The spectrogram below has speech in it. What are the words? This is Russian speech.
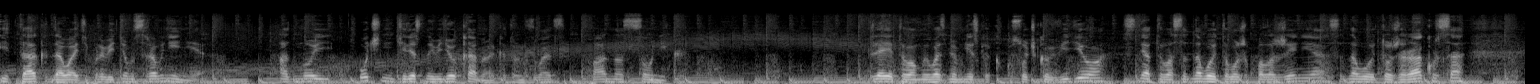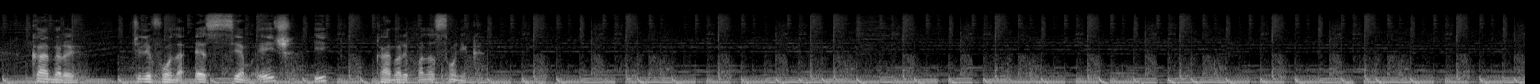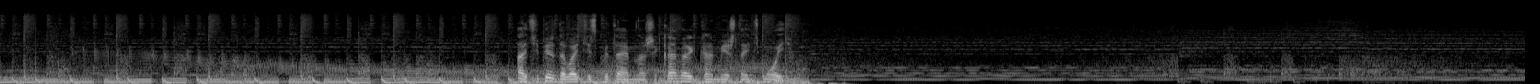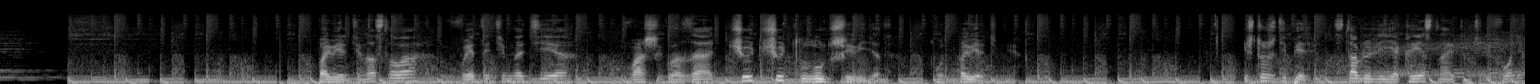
Итак, давайте проведем сравнение одной очень интересной видеокамеры, которая называется Panasonic. Для этого мы возьмем несколько кусочков видео, снятого с одного и того же положения, с одного и того же ракурса, камеры телефона S7H и камеры Panasonic. А теперь давайте испытаем наши камеры кромешной тьмой. Поверьте на слова, в этой темноте ваши глаза чуть-чуть лучше видят. Вот поверьте мне. И что же теперь? Ставлю ли я крест на этом телефоне?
